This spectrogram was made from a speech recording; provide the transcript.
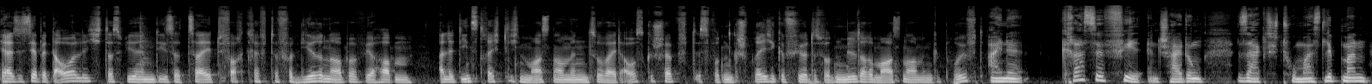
Ja, es ist sehr bedauerlich, dass wir in dieser Zeit Fachkräfte verlieren, aber wir haben alle dienstrechtlichen Maßnahmen soweit ausgeschöpft. Es wurden Gespräche geführt, es wurden mildere Maßnahmen geprüft. Eine krasse Fehlentscheidung, sagt Thomas Lippmann,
